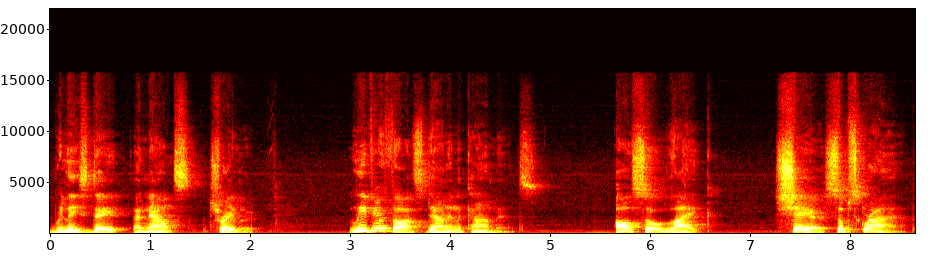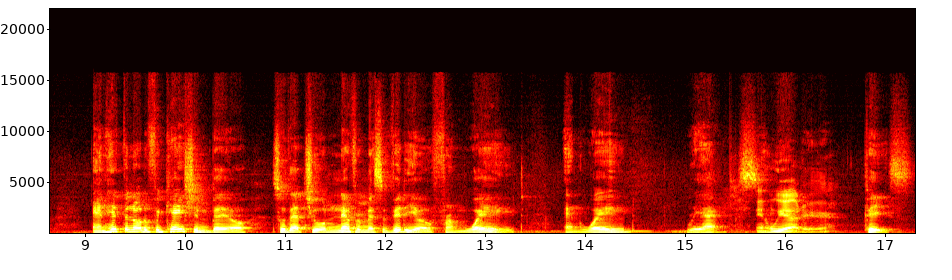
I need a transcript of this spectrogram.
Release date announced trailer. Leave your thoughts down in the comments. Also, like, share, subscribe, and hit the notification bell so that you'll never miss a video from Wade and Wade Reacts. And we out here. Peace.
